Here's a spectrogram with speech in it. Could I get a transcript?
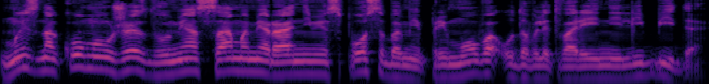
Мы знакомы уже с двумя самыми ранними способами прямого удовлетворения либидо.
